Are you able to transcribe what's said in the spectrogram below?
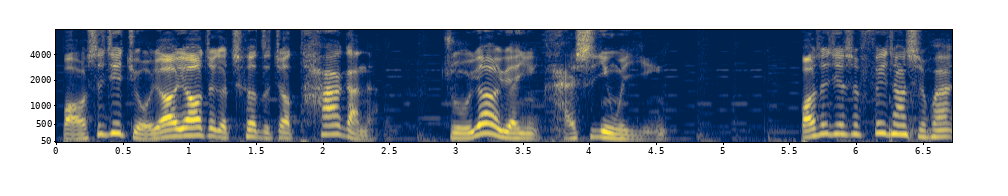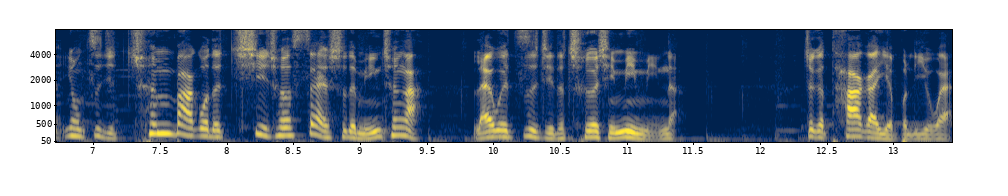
保时捷911这个车子叫 Targa 呢，主要原因还是因为赢。保时捷是非常喜欢用自己称霸过的汽车赛事的名称啊，来为自己的车型命名的。这个 Targa 也不例外。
